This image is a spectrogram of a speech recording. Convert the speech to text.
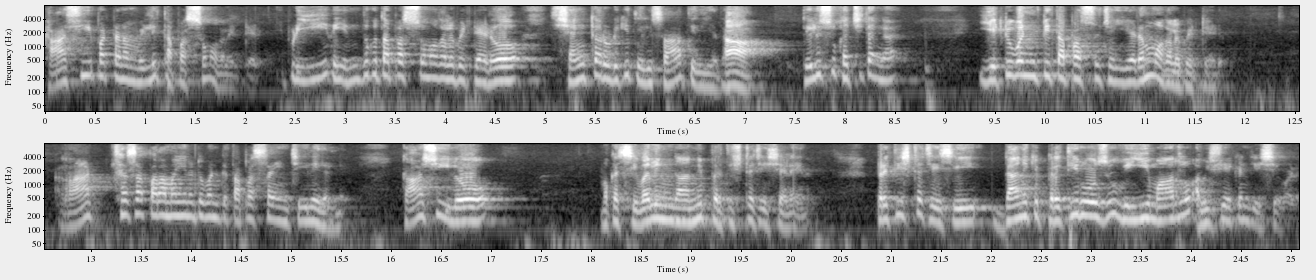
కాశీపట్టణం వెళ్ళి తపస్సు మొదలెట్టాడు. ఇప్పుడు ఈయన ఎందుకు తపస్సు మొదలు పెట్టాడో శంకరుడికి తెలుసా తెలియదా? తెలుసు ఖచ్చితంగా. ఎటువంటి తపస్సు చేయడం మొదలుపెట్టాడు. రాక్షసపరమైనటువంటి తపస్సు ఆయన చేయలేదండి. కాశీలో ఒక శివలింగాన్ని ప్రతిష్ఠ చేశాడు ఆయన. ప్రతిష్ట చేసి దానికి ప్రతిరోజు వెయ్యి మార్లు అభిషేకం చేసేవాడు.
